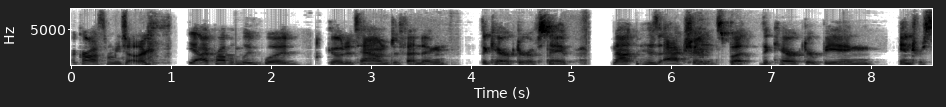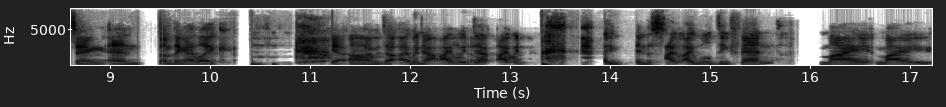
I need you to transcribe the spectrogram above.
across from each other. Yeah, I probably would go to town defending the character of Snape. Not his actions, but the character being interesting and something I like. Yeah, I would. Um, I would. no, I would. de- I would. in the. I, I will defend my my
